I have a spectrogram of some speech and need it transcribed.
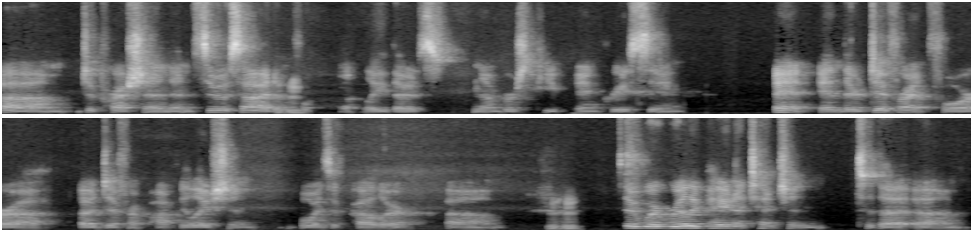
um, depression, and suicide. Mm-hmm. Unfortunately, those numbers keep increasing, and, and they're different for a, a different population, boys of color. Um, mm-hmm. So we're really paying attention to the um,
